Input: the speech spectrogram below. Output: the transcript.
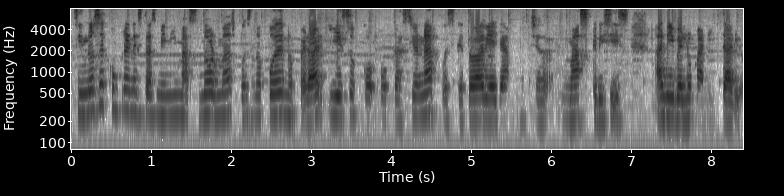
si no se cumplen estas mínimas normas, pues no pueden operar y eso ocasiona pues que todavía haya mucha más crisis a nivel humanitario.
